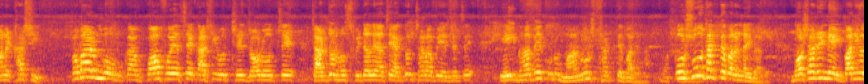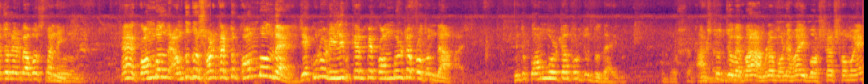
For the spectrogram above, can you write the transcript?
মানে খাসি। সবার কফ হয়েছে কাশি হচ্ছে জ্বর হচ্ছে চারজন হসপিটালে আছে একজন ছাড়া পেয়ে এসেছে। এইভাবে কোনো মানুষ থাকতে পারে না। পশুও থাকতে পারে না এইভাবে। মশারি নেই পানীয় জলের ব্যবস্থা নেই। হ্যাঁ কম্বল অন্তত সরকার তো কম্বল দেয়। যে কোনো রিলিফ ক্যাম্পে কম্বলটা প্রথম দেওয়া হয়। কিন্তু কম্বলটা পর্যন্ত দেয়নি। আশ্চর্য ব্যাপার আমরা মনে হয় বর্ষার সময়ে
